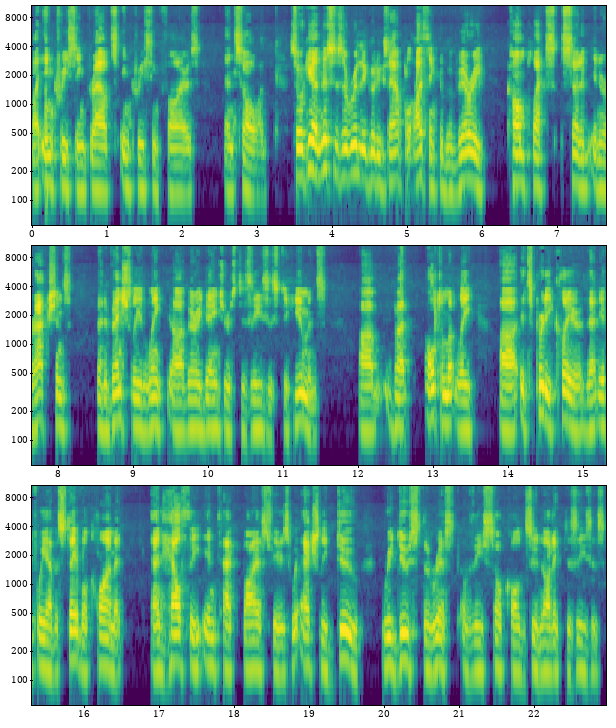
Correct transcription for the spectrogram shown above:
by increasing droughts, increasing fires, and so on. So, again, this is a really good example, I think, of a very complex set of interactions that eventually link uh, very dangerous diseases to humans. Um, but ultimately, uh, it's pretty clear that if we have a stable climate and healthy, intact biospheres, we actually do reduce the risk of these so called zoonotic diseases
